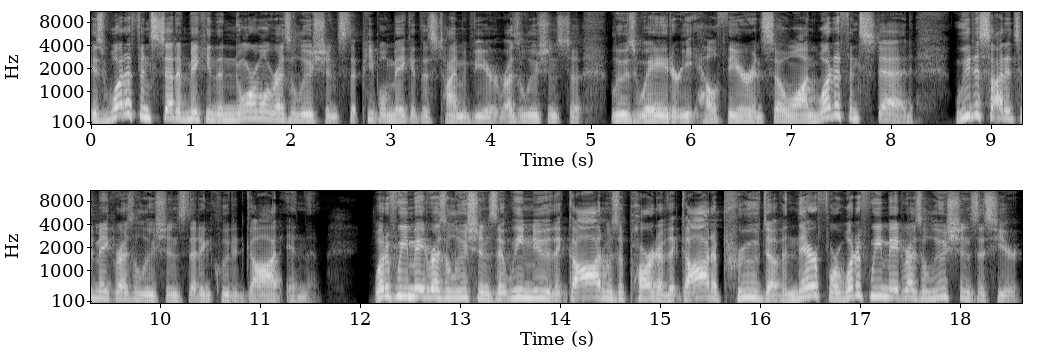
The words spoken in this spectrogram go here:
is what if instead of making the normal resolutions that people make at this time of year, resolutions to lose weight or eat healthier and so on, what if instead we decided to make resolutions that included God in them? What if we made resolutions that we knew that God was a part of, that God approved of? And therefore, what if we made resolutions this year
